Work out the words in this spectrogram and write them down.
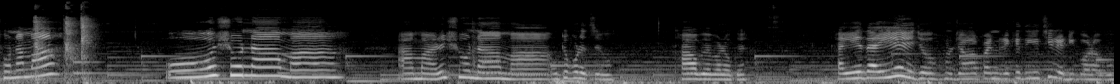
সোনা মা, ও সোনা মা, আমার সোনা মা। উঠে পড়েছে ও। খাওয়াবো এবার ওকে। খাইয়ে দাইয়ে এই যে ওর জামা প্যান্ট রেখে দিয়েছি রেডি করাবো।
